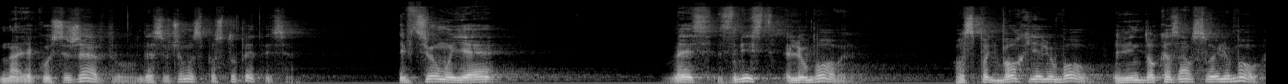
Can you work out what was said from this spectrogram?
на якусь жертву, десь в чомусь поступитися. І в цьому є весь зміст любові. Господь Бог є любов, і Він доказав свою любов.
